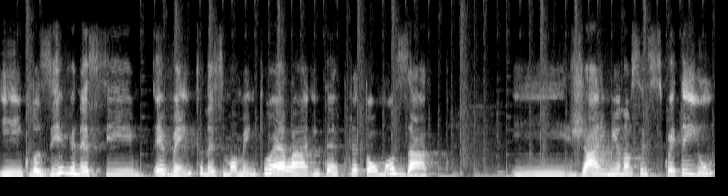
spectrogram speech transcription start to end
E inclusive nesse evento, nesse momento, ela interpretou Mozart. E já em 1951,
